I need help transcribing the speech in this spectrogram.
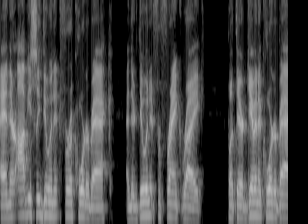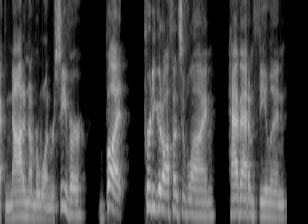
And they're obviously doing it for a quarterback and they're doing it for Frank Reich, but they're giving a quarterback not a number one receiver, but pretty good offensive line, have Adam Thielen,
